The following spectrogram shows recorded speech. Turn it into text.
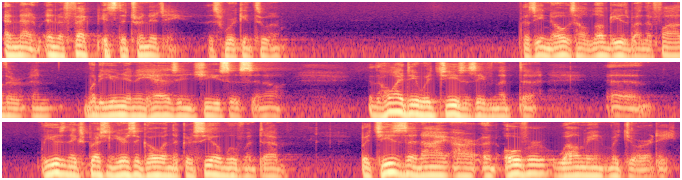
And that, in effect, it's the Trinity that's working through him. Because he knows how loved he is by the Father and what a union he has in Jesus, you know. The whole idea with Jesus, even that uh, uh, we used an expression years ago in the Cursillo movement, uh, but Jesus and I are an overwhelming majority.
